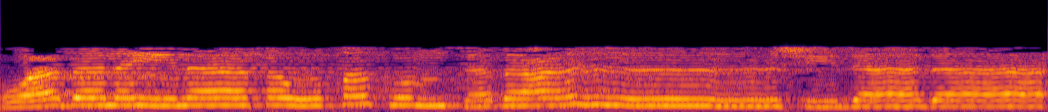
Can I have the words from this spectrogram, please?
وبنينا فوقكم سبعا شدادا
